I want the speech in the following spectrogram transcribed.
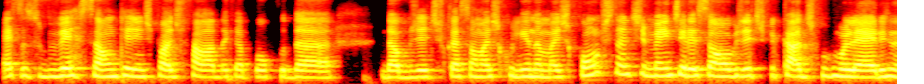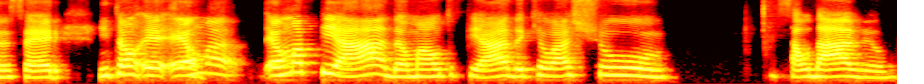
essa subversão que a gente pode falar daqui a pouco da, da objetificação masculina, mas constantemente eles são objetificados por mulheres na série. Então, é, é uma, é uma piada, uma autopiada que eu acho saudável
